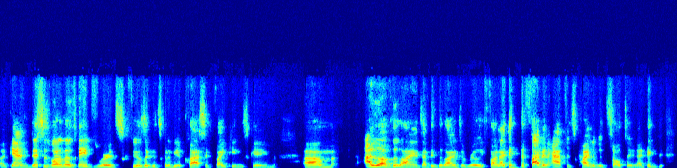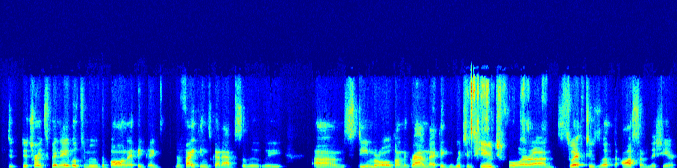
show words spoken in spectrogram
again, this is one of those games where it feels like it's going to be a classic Vikings game. Um, I love the Lions. I think the Lions are really fun. I think the five and a half is kind of insulting. I think D- Detroit's been able to move the ball, and I think like, the Vikings got absolutely um, steamrolled on the ground. I think which is huge for um, Swift, who's looked awesome this year.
